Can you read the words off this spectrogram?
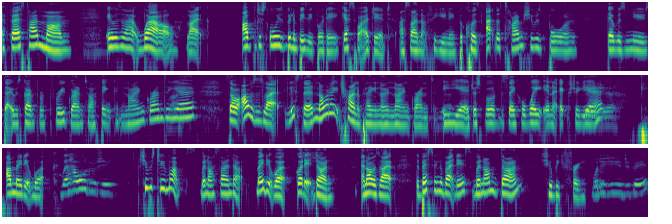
a first time mom, it was like wow. Like I've just always been a busybody. Guess what I did? I signed up for uni because at the time she was born, there was news that it was going from three grand to I think nine grand a year. So I was just like, listen, no one ain't trying to pay no nine grand a year just for the sake of waiting an extra year. Yeah, yeah. I made it work. Well, how old was she? She was two months when I signed up. Made it work. Got it done. And I was like, the best thing about this, when I'm done, she'll be free. What did you degree in?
